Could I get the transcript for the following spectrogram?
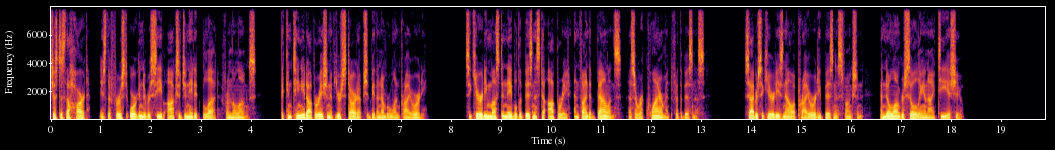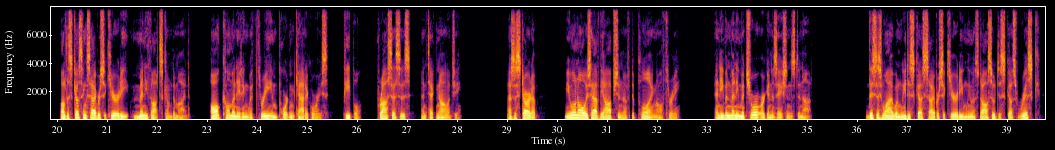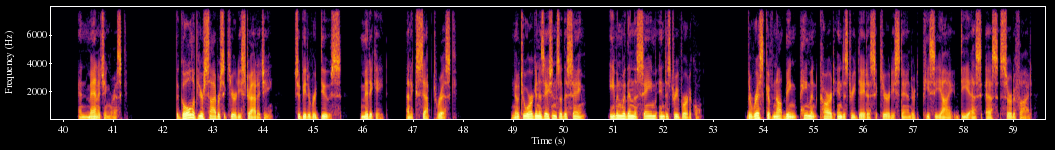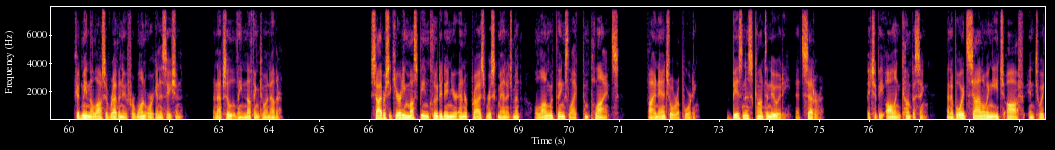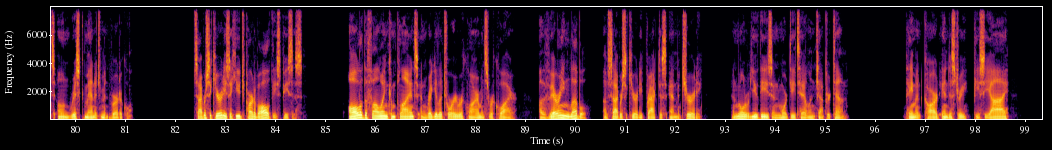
Just as the heart is the first organ to receive oxygenated blood from the lungs, the continued operation of your startup should be the number one priority. Security must enable the business to operate and find a balance as a requirement for the business. Cybersecurity is now a priority business function and no longer solely an IT issue. While discussing cybersecurity, many thoughts come to mind, all culminating with three important categories people, processes, and technology. As a startup, you won't always have the option of deploying all three, and even many mature organizations do not. This is why when we discuss cybersecurity, we must also discuss risk and managing risk. The goal of your cybersecurity strategy should be to reduce, mitigate, and accept risk. No two organizations are the same, even within the same industry vertical. The risk of not being Payment Card Industry Data Security Standard PCI DSS certified could mean the loss of revenue for one organization and absolutely nothing to another. Cybersecurity must be included in your enterprise risk management along with things like compliance, financial reporting, business continuity, etc. It should be all encompassing and avoid siloing each off into its own risk management vertical. Cybersecurity is a huge part of all of these pieces. All of the following compliance and regulatory requirements require a varying level of cybersecurity practice and maturity, and we'll review these in more detail in Chapter 10. Payment Card Industry, PCI,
